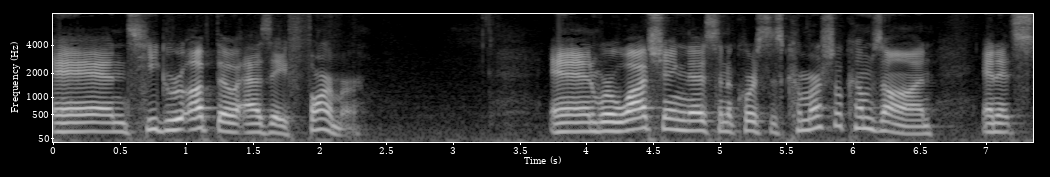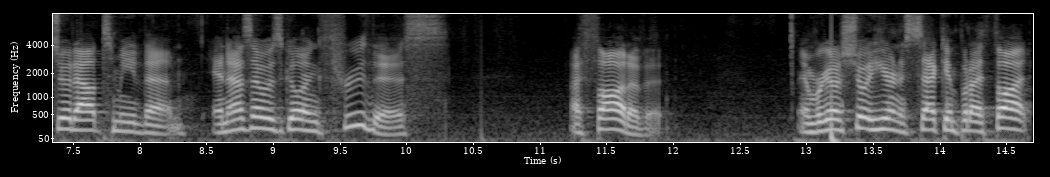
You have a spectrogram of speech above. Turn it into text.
And he grew up, though, as a farmer. And we're watching this, and of course, this commercial comes on, and it stood out to me then. And as I was going through this, I thought of it. And we're going to show it here in a second, but I thought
